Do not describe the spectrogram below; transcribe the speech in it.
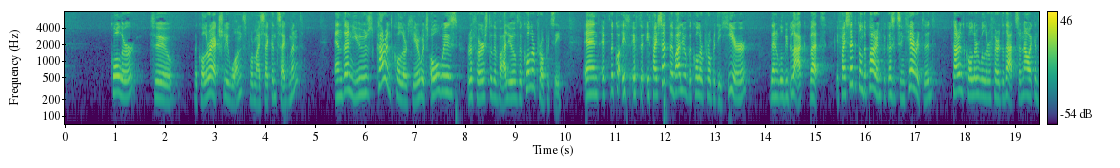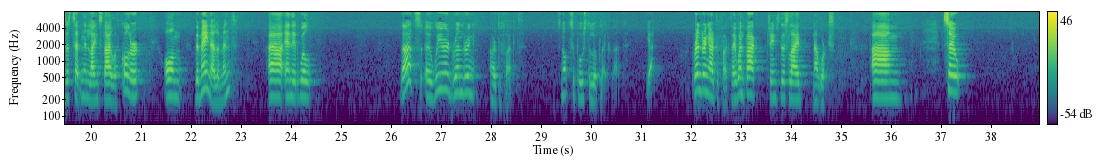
color to the color I actually want for my second segment, and then use current color here, which always refers to the value of the color property. And if, the, if, if, the, if I set the value of the color property here, then it will be black, but if I set it on the parent because it's inherited, current color will refer to that. So now I can just set an inline style of color on the main element, uh, and it will. That's a weird rendering artifact. It's not supposed to look like that. Rendering artifact. I went back, changed the slide, now it works. Um, so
